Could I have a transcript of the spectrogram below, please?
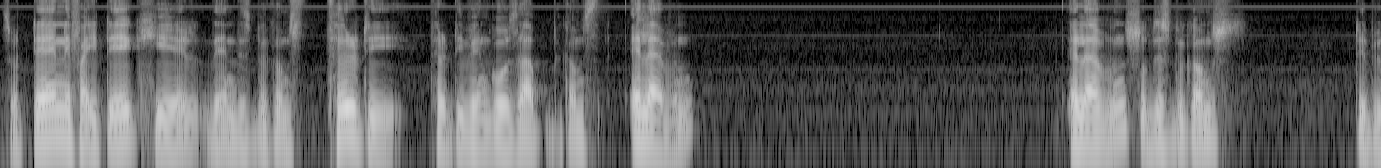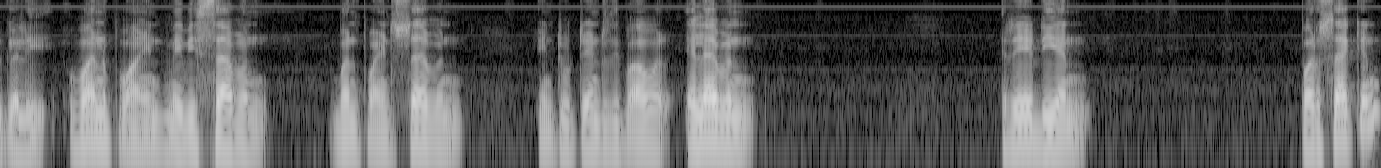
So 10 if I take here then this becomes 30, 30 when goes up becomes 11, 11 so this becomes typically 1 point maybe 7, 1.7 into 10 to the power 11 radian per second.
